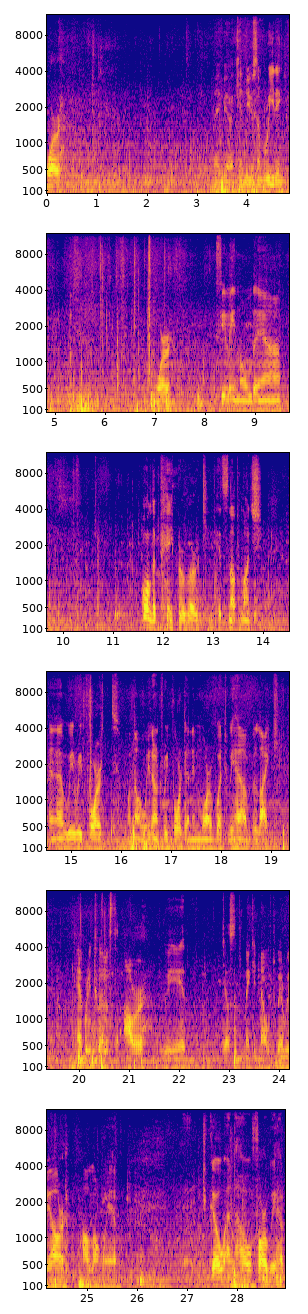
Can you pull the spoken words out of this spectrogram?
or maybe I can do some reading or fill in all the uh, all the paperwork. It's not much. Uh, we report, no, we don't report anymore, what we have like every 12th hour we just make a note where we are, how long we have uh, to go and how far we have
